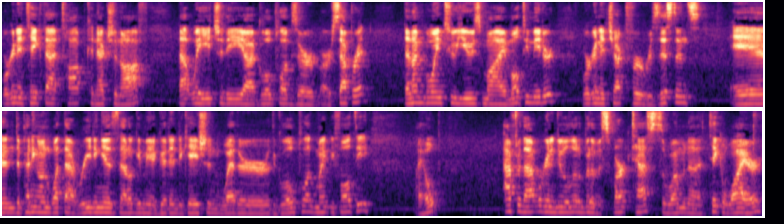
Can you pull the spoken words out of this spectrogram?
We're gonna take that top connection off. That way each of the uh, glow plugs are, are separate. Then I'm going to use my multimeter. We're gonna check for resistance and depending on what that reading is, that'll give me a good indication whether the glow plug might be faulty, I hope. After that, we're gonna do a little bit of a spark test. So I'm gonna take a wire,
